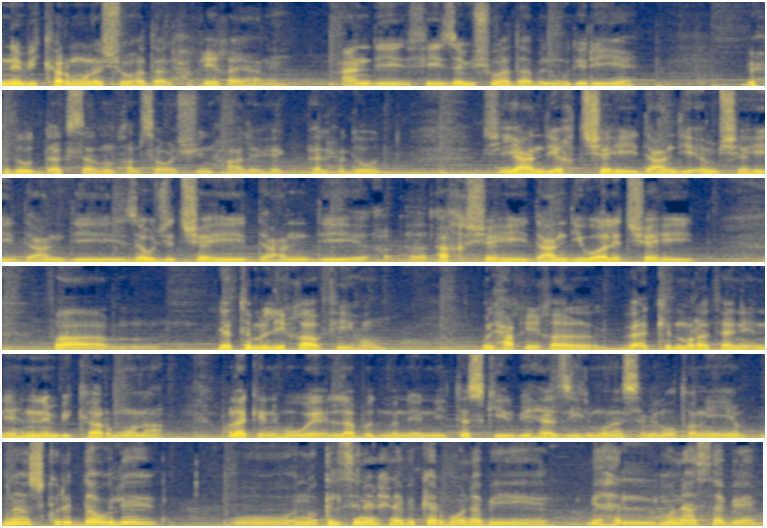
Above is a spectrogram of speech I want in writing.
هن بيكرمونا الشهداء الحقيقة يعني. عندي في زوي شهداء بالمديرية بحدود أكثر من 25 حالة هيك بهالحدود. شيء عندي أخت شهيد عندي أم شهيد عندي زوجة شهيد عندي أخ شهيد عندي والد شهيد. فيتم اللقاء فيهم. والحقيقة بأكد مرة ثانية أني هن بيكرمونا. ولكن هو لابد من أني تذكير بهذه المناسبة الوطنية. بدنا نشكر الدولة وإنه كل سنة نحن بيكرمونا بهالمناسبة.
